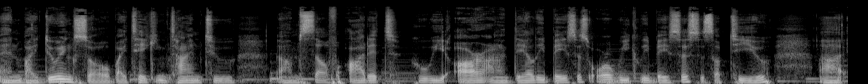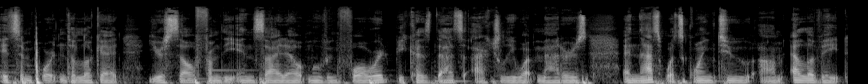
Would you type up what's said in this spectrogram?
And by doing so, by taking time to um, self audit who we are on a daily basis or weekly basis, it's up to you. Uh, it's important to look at yourself from the inside out moving forward because that's actually what matters. And that's what's going to um, elevate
